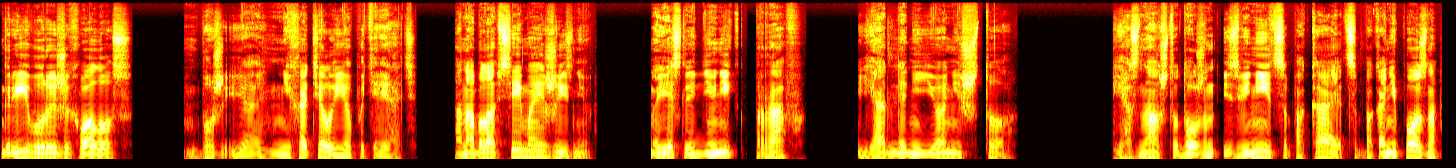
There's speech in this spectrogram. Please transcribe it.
гриву рыжих волос. Боже, я не хотел ее потерять. Она была всей моей жизнью. Но если дневник прав, я для нее ничто. Я знал, что должен извиниться, покаяться, пока не поздно,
